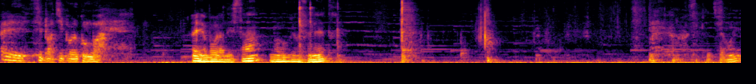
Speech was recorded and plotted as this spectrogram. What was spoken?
Allez, c'est parti pour le combat. Allez, on va regarder ça. On va ouvrir la fenêtre. Ah, c'est peut-être fermé.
